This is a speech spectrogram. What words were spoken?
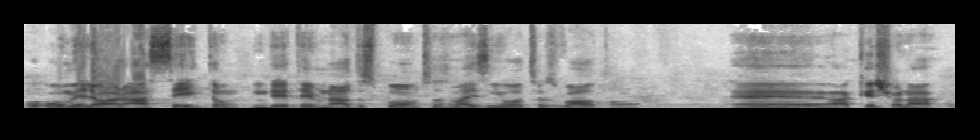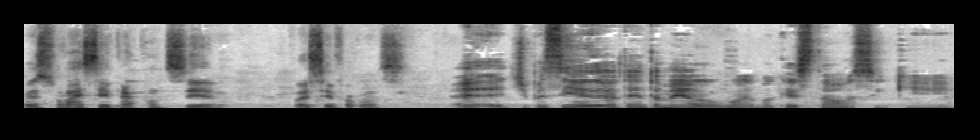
ou melhor, aceitam em determinados pontos, mas em outros voltam é, a questionar. Isso vai sempre acontecer, né? Vai sempre acontecer. É, é, tipo assim, eu tenho também uma, uma questão assim que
